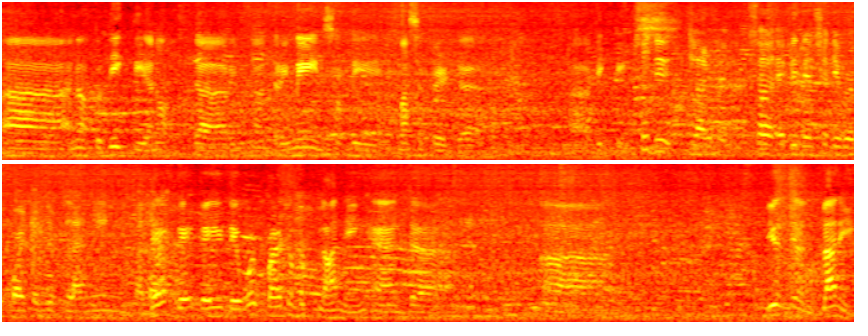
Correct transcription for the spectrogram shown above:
uh, ano to dig the ano the, uh, the remains of the massacred uh, uh, victims. So, di, clarify, sa evidence they were part of the planning pala? they, they, they, they were part of the planning and uh, uh, yun yun planning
